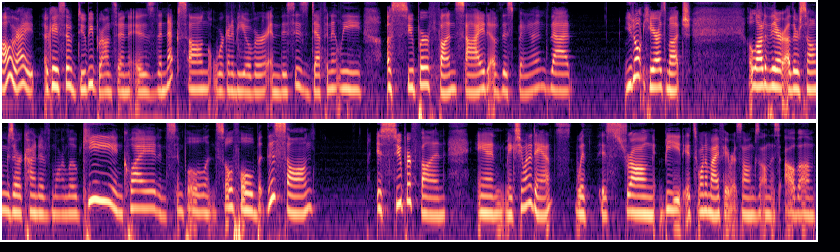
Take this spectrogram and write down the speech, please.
All right. Okay, so Doobie Bronson is the next song we're going to be over, and this is definitely a super fun side of this band that you don't hear as much. A lot of their other songs are kind of more low key and quiet and simple and soulful, but this song is super fun and makes you want to dance with this strong beat. It's one of my favorite songs on this album.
